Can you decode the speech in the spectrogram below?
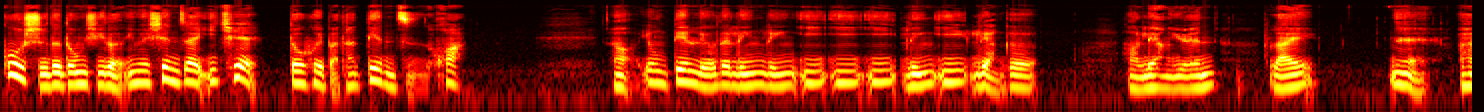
过时的东西了。因为现在一切都会把它电子化，啊，用电流的零零一一一零一两个啊两元来，那啊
